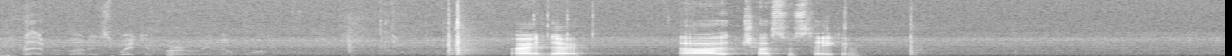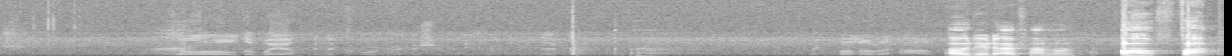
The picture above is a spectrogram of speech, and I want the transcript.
Everybody's waiting for arena one. Alright, there. Uh, chest was taken. Go all the way up in the corner. There should be something there. Like follow the out. Oh, dude, I found one. Oh, fuck!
